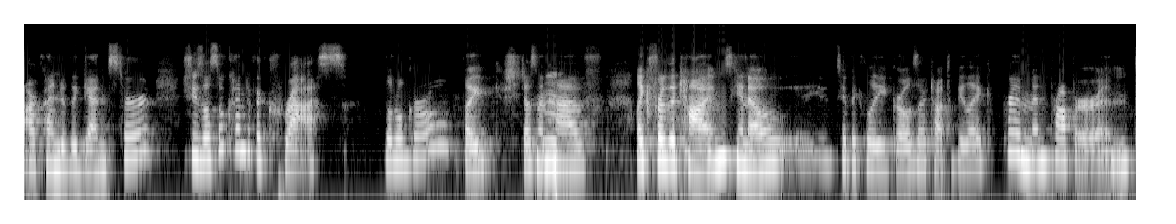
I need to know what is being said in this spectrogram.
are kind of against her. She's also kind of a crass little girl. Like she doesn't Mm. have like for the times, you know, typically girls are taught to be like prim and proper and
